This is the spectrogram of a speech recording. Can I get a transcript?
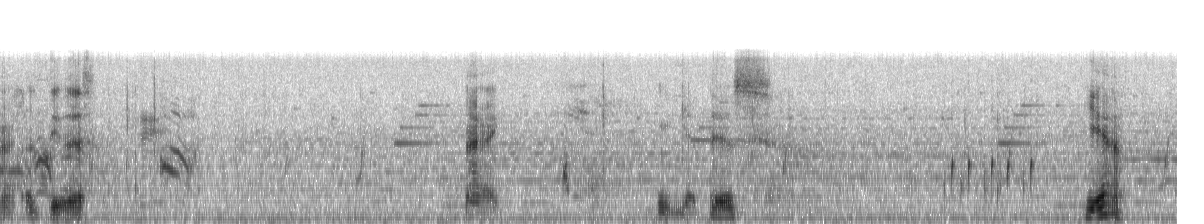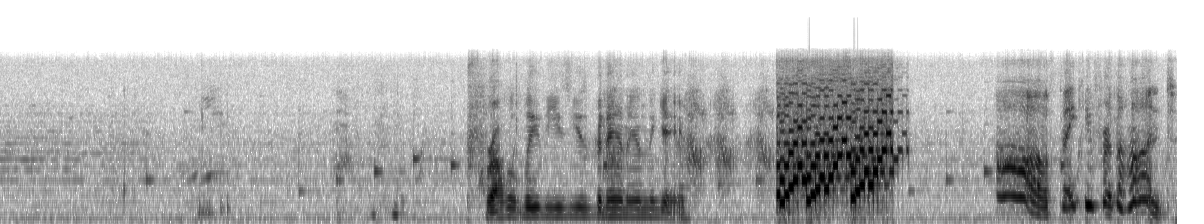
Alright, let's do this. Alright. Get this. Yeah. Probably the easiest banana in the game. Oh, thank you for the hunt.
